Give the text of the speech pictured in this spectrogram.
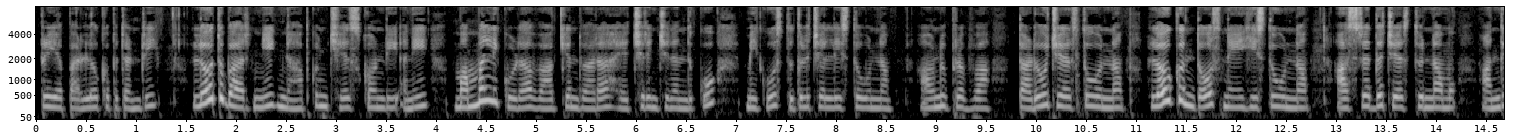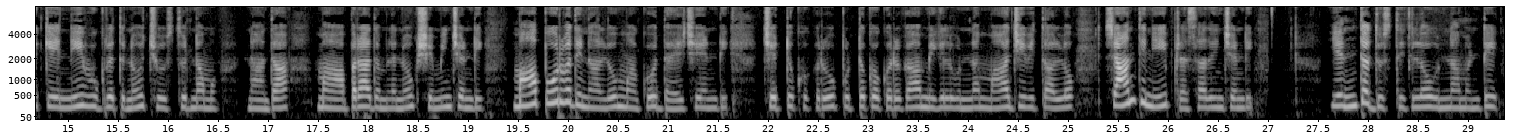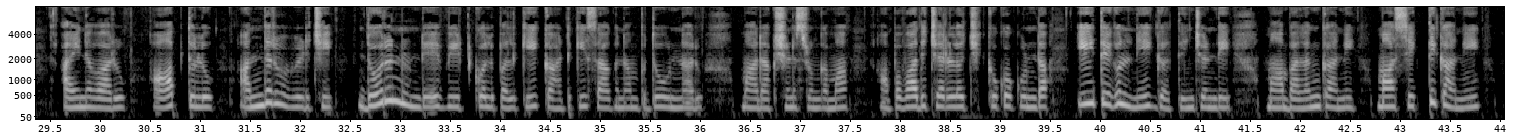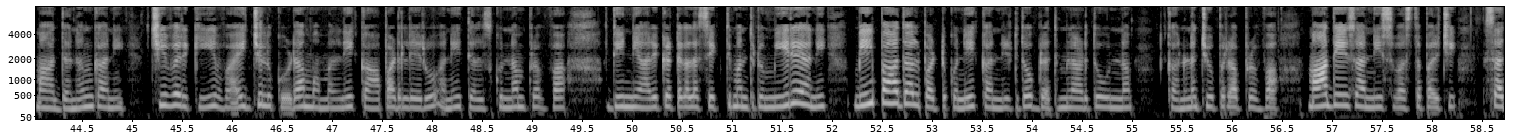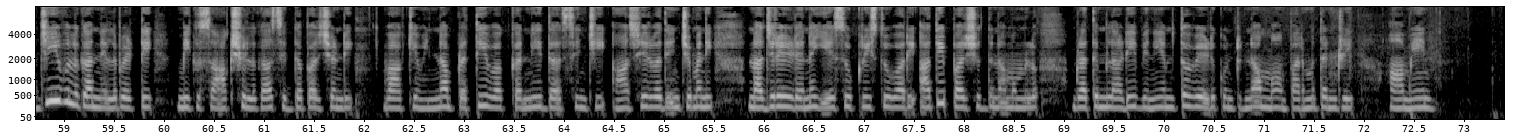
ప్రియ పరలోకపు తండ్రి లోతు బారిని జ్ఞాపకం చేసుకోండి అని మమ్మల్ని కూడా వాక్యం ద్వారా హెచ్చరించినందుకు మీకు స్థుతులు చెల్లిస్తూ ఉన్నాం. అవును ప్రభా తడువు చేస్తూ ఉన్నాం లోకంతో స్నేహిస్తూ ఉన్నాం అశ్రద్ధ చేస్తున్నాము. అందుకే నీ ఉగ్రతను చూస్తున్నాము. నాదా మా అపరాధములను క్షమించండి. మా పూర్వదినాలు మాకు దయచేయండి. చెట్టుకొకరు పుట్టుకొకరుగా మిగిలి ఉన్న మా జీవితాల్లో శాంతిని ప్రసాదించండి. ఎంత దుస్థితిలో ఉన్నామంటే అయిన వారు ఆప్తులు అందరూ విడిచి దూరం నుండే వీడ్కోలు పలికి కాటికి సాగనంపుతూ ఉన్నారు. మా రక్షణ శృంగమా అపవాది చెరలో చిక్కుకోకుండా ఈ తెగుల్ని గతించండి మా బలం కానీ మా శక్తి కానీ మా ధనం కానీ చివరికి వైద్యులు కూడా మమ్మల్ని కాపాడలేరు అని తెలుసుకున్నాం ప్రవ్వా. దీన్ని అరికట్టగల శక్తిమంతుడు మీరే అని మీ పాదాలు పట్టుకుని కన్నీటితో బ్రతిమలాడుతూ ఉన్నాం. కరుణ చూపురా ప్రవ్వా. మా దేశాన్ని స్వస్థపరిచి సజీవులుగా నిలబెట్టి మీకు సాక్షులుగా సిద్ధపరచండి. వాక్యం విన్న ప్రతి ఒక్కరిని దర్శించి ఆశీర్వదించమని నజరేయుడైన యేసుక్రీస్తు వారి అతి పరిశుద్ధ నామంలో బ్రతిమలాడి వినయంతో వేడుకుంటున్నాం మా పరమతండ్రి. ఆమెన్.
